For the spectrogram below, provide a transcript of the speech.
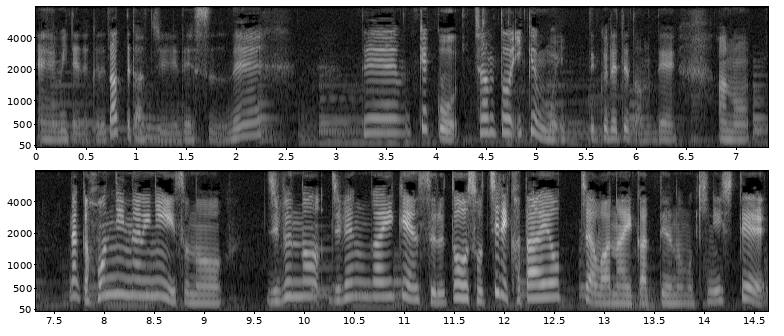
えー、見ててくれたって感じですね。で結構ちゃんと意見も言ってくれてたのであのなんか本人なりにその自分の自分が意見するとそっちに偏っちゃわないかっていうのも気にして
